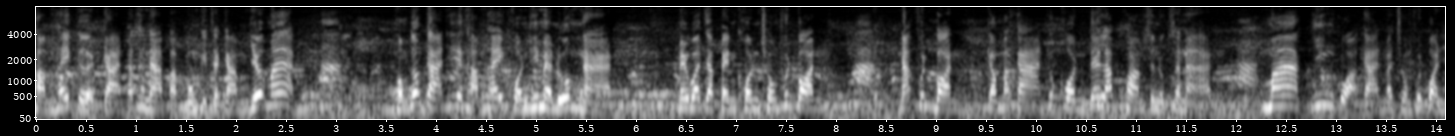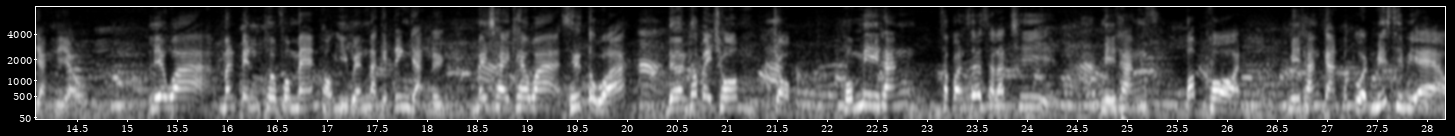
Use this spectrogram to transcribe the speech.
ทำให้เกิดการพัฒนาปรับปรุงกิจกรรมเยอะมาก ผมต้องการที่จะทำให้คนที่มาร่วมงาน ไม่ว่าจะเป็นคนชมฟุตบอลนักฟุตบอล กรรมการทุกคนได้รับความสนุกสนานมากยิ่งกว่าการมาชมฟุตบอลอย่างเดียว เรียกว่ามันเป็นเพอร์ฟอร์แมนซ์ของอีเวนต์มาร์เก็ตติ้งอย่างหนึ่ง ไม่ใช่แค่ว่าซื้อตั๋วเดินเข้าไปชมจบ ผมมีทั้งสปอนเซอร์สลัดชี่มีทั้งป๊อปคอร์นมีทั้งการประกวดมิส TPL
